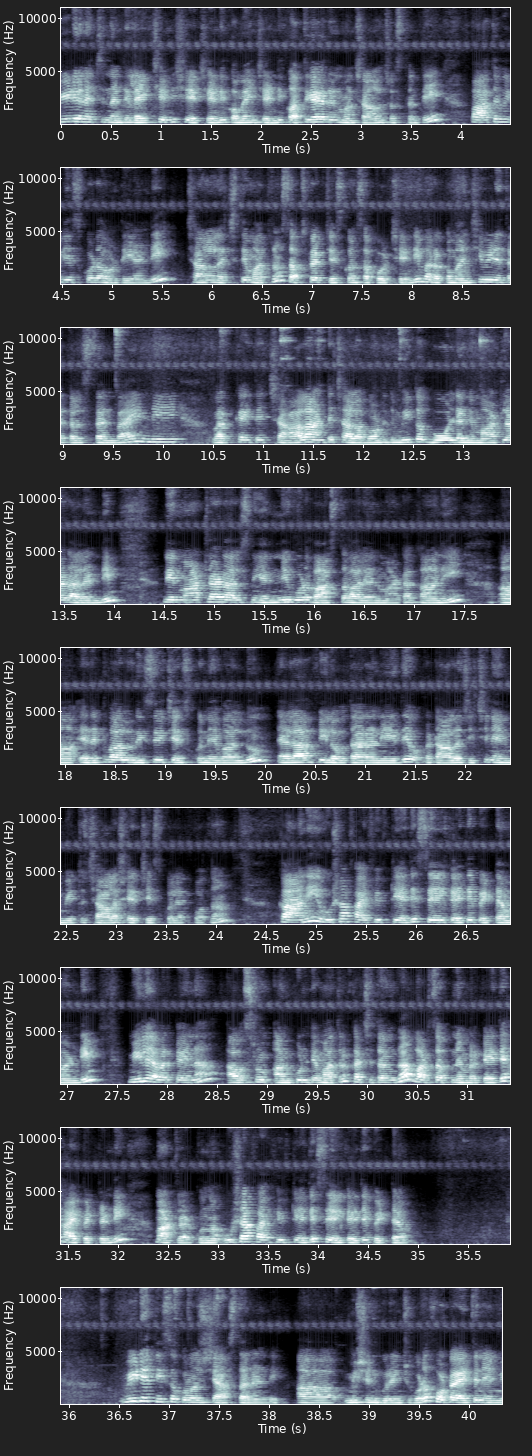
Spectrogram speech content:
వీడియో నచ్చిందంటే లైక్ చేయండి షేర్ చేయండి కామెంట్ చేయండి. కొత్తగా నేను మన ఛానల్ చూస్తుంటే పాత వీడియోస్ కూడా ఉంటాయండి. ఛానల్ నచ్చితే మాత్రం సబ్స్క్రైబ్ చేసుకొని సపోర్ట్ చేయండి. మరొక మంచి వీడియోతో కలుస్తాను. బాయ్ అండి. వర్క్ అయితే చాలా అంటే చాలా బాగుంటుంది. మీతో బోల్డ్ అని మాట్లాడాలండి. నేను మాట్లాడాల్సినవన్నీ కూడా వాస్తవాలే అనమాట కానీ ఎదటి ఎదుటి వాళ్ళు రిసీవ్ చేసుకునే వాళ్ళు ఎలా ఫీల్ అవుతారనేది ఒకటి ఆలోచించి నేను మీతో చాలా షేర్ చేసుకోలేకపోతున్నాను. కానీ ఉషా ఫైవ్ ఫిఫ్టీ అయితే సేల్కి అయితే పెట్టామండి. మీరు ఎవరికైనా అవసరం అనుకుంటే మాత్రం ఖచ్చితంగా వాట్సాప్ నెంబర్కి అయితే హాయ్ పెట్టండి మాట్లాడుకుందాం. ఉషా ఫైవ్ ఫిఫ్టీ అయితే సేల్కి అయితే పెట్టాం. వీడియో తీసి ఒక రోజు చేస్తానండి. ఆ మిషన్ గురించి కూడా ఫోటో అయితే నేను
